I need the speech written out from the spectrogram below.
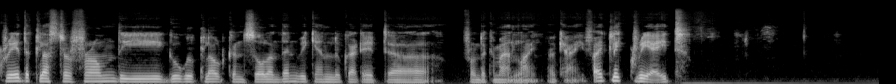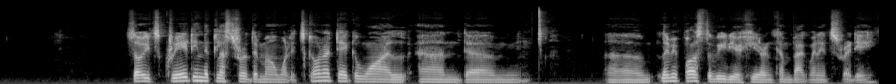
create the cluster from the Google Cloud Console, and then we can look at it uh, from the command line. Okay, if I click create, so it's creating the cluster at the moment. It's going to take a while, and um, um, let me pause the video here and come back when it's ready.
